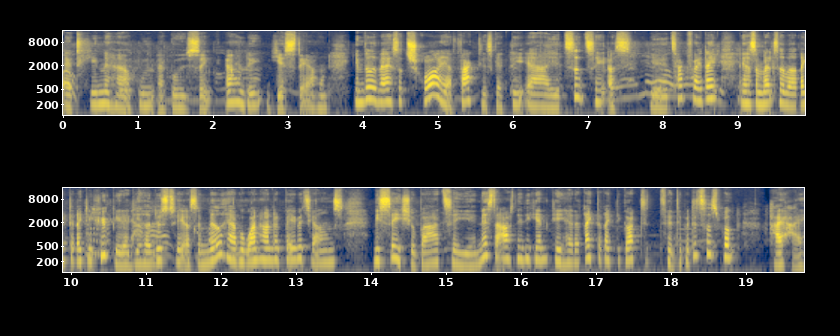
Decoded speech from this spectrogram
at hende her, hun er gået i seng. Er hun det? Yes, det er hun. Jamen ved hvad, så tror jeg faktisk, at det er øh, tid til at sige øh, tak for i dag. Det har som altid været rigtig, rigtig hyggeligt, at I havde lyst til at se med her på 100 Baby Challenge. Vi ses jo bare til øh, næste afsnit igen. Kan I have det rigtig, rigtig godt til, til, til på det tidspunkt. Hej hej.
